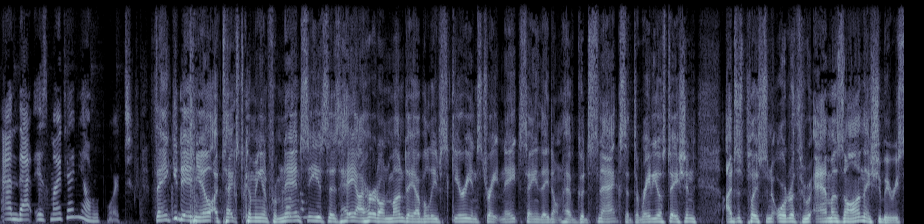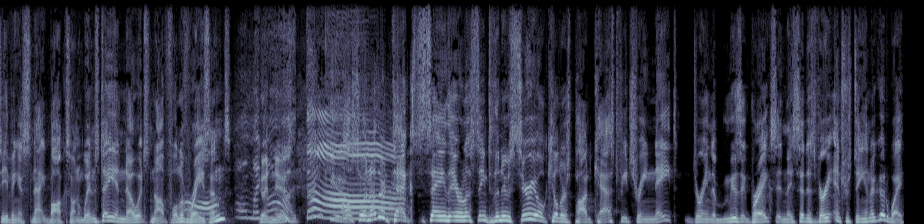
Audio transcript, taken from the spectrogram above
And that is my Danielle report. Thank you, Danielle. A text coming in from Nancy. It says, Hey, I heard on Monday, I believe Scary and Straight Nate saying they don't have good snacks at the radio station. I just placed an order through Amazon. They should be receiving a snack box on Wednesday. And no, it's not full of raisins. Oh my good God. news. Thank you. Also, another text saying they are listening to the new Serial Killers podcast featuring Nate during the music breaks. And they said it's very interesting in a good way.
